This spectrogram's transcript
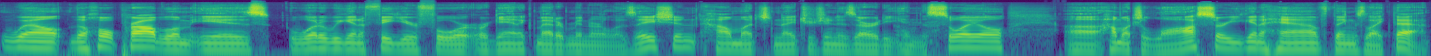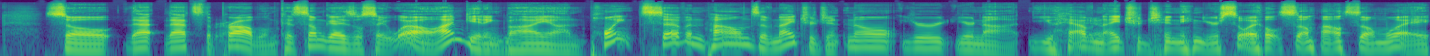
Well, the whole problem is what are we going to figure for organic matter mineralization? How much nitrogen is already in the soil? Uh, how much loss are you going to have? Things like that. So that that's the problem because some guys will say, "Well, I'm getting by on 0.7 pounds of nitrogen." No, you're you're not. You have yeah. nitrogen in your soil somehow, some way.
